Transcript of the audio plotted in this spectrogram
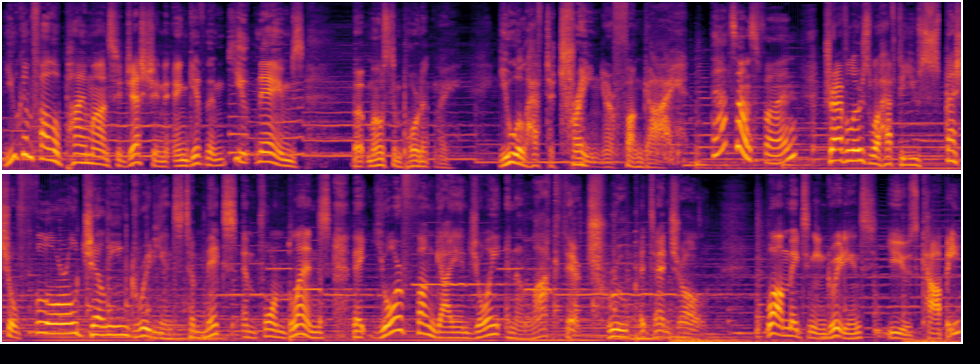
you can follow Paimon's suggestion and give them cute names. But most importantly, you will have to train your fungi. That sounds fun. Travelers will have to use special floral jelly ingredients to mix and form blends that your fungi enjoy and unlock their true potential. While mixing ingredients, you use copy,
